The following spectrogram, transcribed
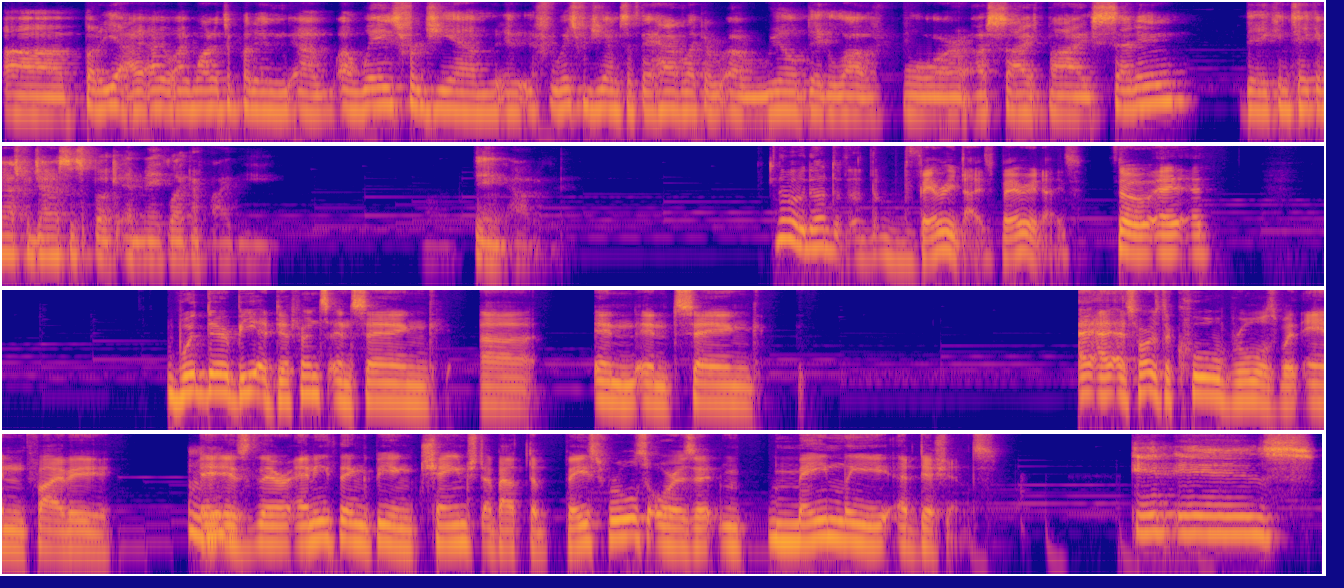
Uh, but yeah, I, I wanted to put in uh, ways for GM, if, ways for GMs if they have like a, a real big love for a sci-fi setting, they can take an Esper Genesis book and make like a 5e thing out of it. No, no, no very nice, very nice. So, uh, would there be a difference in saying uh in in saying as far as the cool rules within 5e mm-hmm. is there anything being changed about the base rules or is it mainly additions it is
